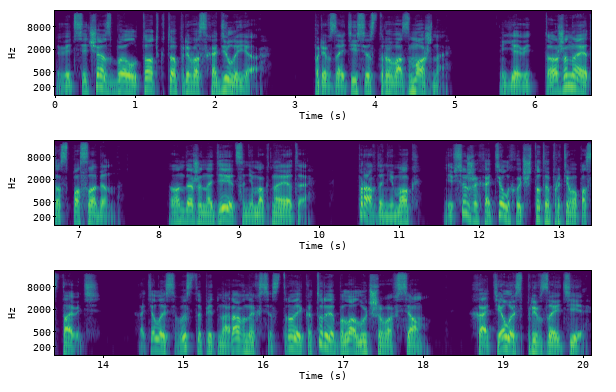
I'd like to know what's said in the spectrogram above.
Ведь сейчас был тот, кто превосходил её. Превзойти сестру возможно. Я ведь тоже на это способен. Он даже надеяться не мог на это. Правда не мог, и всё же хотел хоть что-то противопоставить. Хотелось выступить на равных с сестрой, которая была лучше во всём. Хотелось превзойти.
